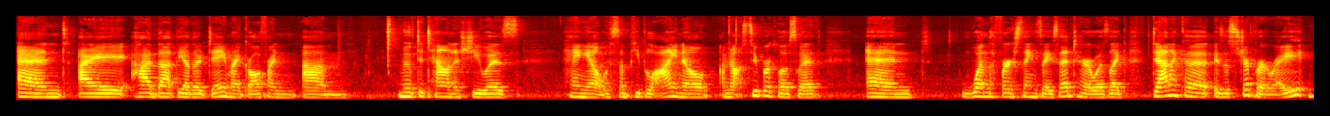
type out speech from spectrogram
And I had that the other day. My girlfriend um, moved to town and she was hanging out with some people I know I'm not super close with, and one of the first things they said to her was like, Danica is a stripper, right?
